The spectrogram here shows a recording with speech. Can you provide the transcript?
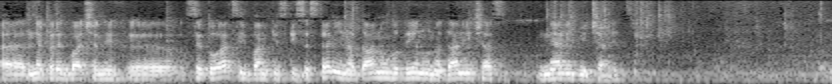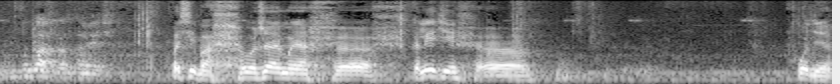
е, непередбачених е, ситуацій в банківській системі на дану годину, на даний час не відмічається. Будь ласка, Олександр Ильич. Спасибо, уважаемые э, коллеги. Э, в ходе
